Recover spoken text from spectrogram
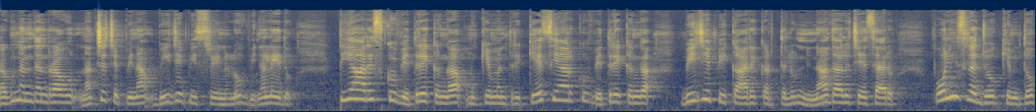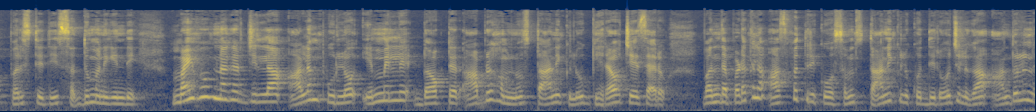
రఘునందన్ రావు నచ్చ చెప్పినా బీజేపీ శ్రేణులు వినలేదు. టీఆర్ఎస్కు వ్యతిరేకంగా ముఖ్యమంత్రి కేసీఆర్కు వ్యతిరేకంగా బీజేపీ కార్యకర్తలు నినాదాలు చేశారు. పోలీసుల జోక్యంతో పరిస్థితి సద్దుమణిగింది. మహబూబ్ నగర్ జిల్లా ఆలంపూర్లో ఎమ్మెల్యే డాక్టర్ ఆబ్రహంను స్థానికులు ఘెరావ్ చేశారు. వంద పడకల ఆసుపత్రి కోసం స్థానికులు కొద్ది రోజులుగా ఆందోళన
